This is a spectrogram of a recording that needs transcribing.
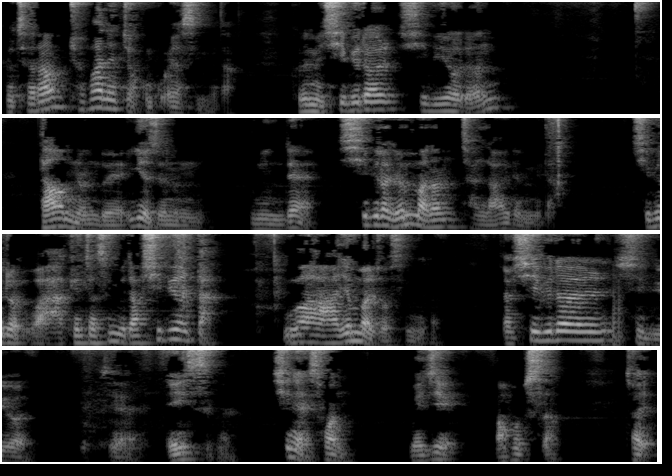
그처럼 초반에 조금 꼬였습니다. 그러면 11월, 12월은 다음 연도에 이어지는 분인데 11월 연말은 잘 나와야 됩니다. 11월 와 괜찮습니다. 12월 달와 연말 좋습니다. 자 11월 12월 이제 에이스가 신의 손 매직 마법사 자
